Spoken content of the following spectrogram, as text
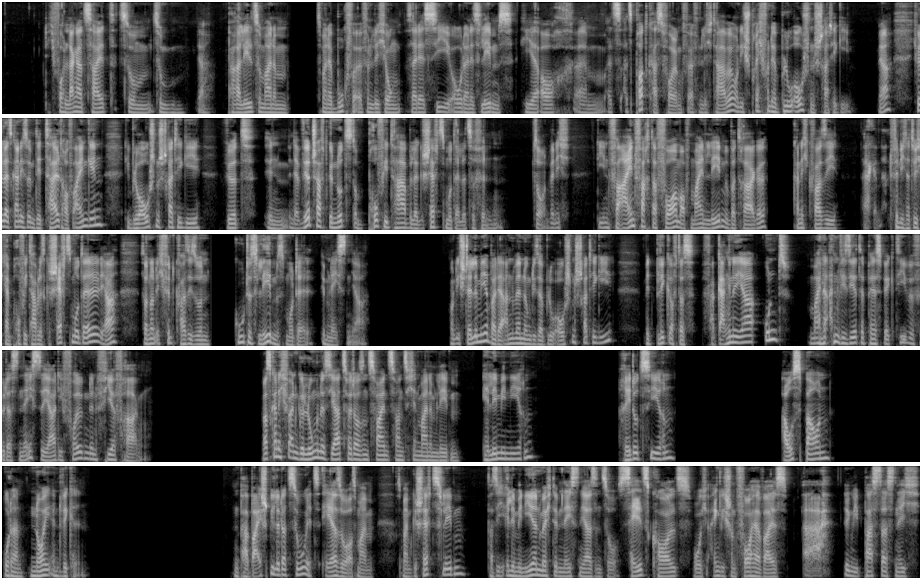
die ich vor langer Zeit zum, zum, ja, parallel zu meinem zu meiner Buchveröffentlichung sei der CEO deines Lebens hier auch ähm, als, als Podcast-Folgen veröffentlicht habe. Und ich spreche von der Blue Ocean Strategie. Ja, ich will jetzt gar nicht so im Detail drauf eingehen. Die Blue Ocean Strategie wird in, in der Wirtschaft genutzt, um profitable Geschäftsmodelle zu finden. So, und wenn ich die in vereinfachter Form auf mein Leben übertrage, kann ich quasi, dann finde ich natürlich kein profitables Geschäftsmodell, ja, sondern ich finde quasi so ein gutes Lebensmodell im nächsten Jahr. Und ich stelle mir bei der Anwendung dieser Blue Ocean Strategie mit Blick auf das vergangene Jahr und meine anvisierte Perspektive für das nächste Jahr die folgenden vier Fragen. Was kann ich für ein gelungenes Jahr 2022 in meinem Leben eliminieren, reduzieren, ausbauen oder neu entwickeln? Ein paar Beispiele dazu, jetzt eher so aus meinem, aus meinem Geschäftsleben was ich eliminieren möchte im nächsten Jahr sind so Sales Calls, wo ich eigentlich schon vorher weiß, ah, irgendwie passt das nicht.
